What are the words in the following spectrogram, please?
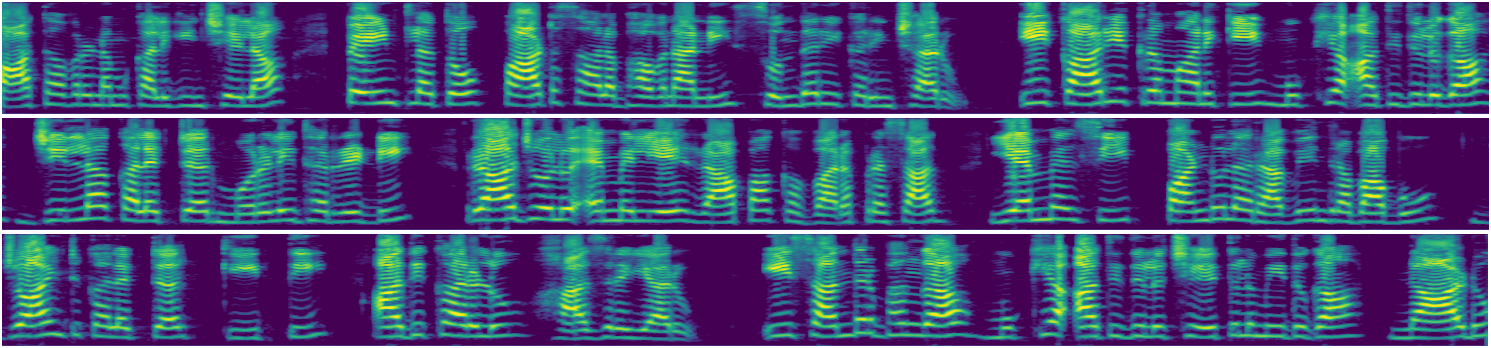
వాతావరణం కలిగించేలా పెయింట్లతో పాఠశాల భవనాన్ని సుందరీకరించారు. ఈ కార్యక్రమానికి ముఖ్య అతిథులుగా జిల్లా collector Muralidhar Reddy Razole MLA Rapaka Varaprasad MLC Pandula Ravindrababu joint collector Keerthi అధికారులు హాజరయ్యారు. ఈ సందర్భంగా ముఖ్య అతిథులు చేతుల మీదుగా నాడు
